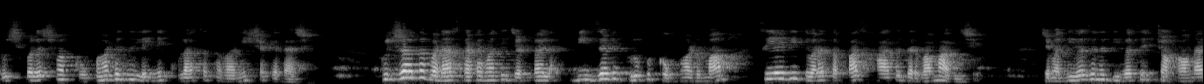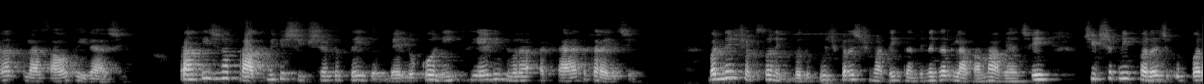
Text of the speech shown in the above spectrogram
પૂછપરછમાં કૌભાંડને લઈને ખુલાસા થવાની શક્યતા છે. ગુજરાતના બનાસકાંઠામાંથી ઝડપાયેલા બીઝેડ ગ્રુપ કૌભાંડમાં સીઆઈડી દ્વારા તપાસ હાથ ધરવામાં આવી છે, જેમાં દિવસ અને દિવસે ચોંકાવનારા ખુલાસાઓ થઈ રહ્યા છે. પ્રાંતિજના પ્રાથમિક શિક્ષક સહિત બે લોકોની સીઆઈડી દ્વારા અટકાયત કરાઈ છે. બંને શખ્સોને વધુ પૂછપરછ માટે ગાંધીનગર લાવવામાં આવ્યા છે. શિક્ષકની ફરજ ઉપર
